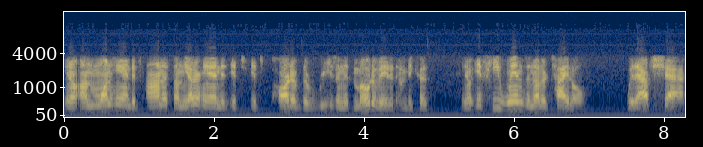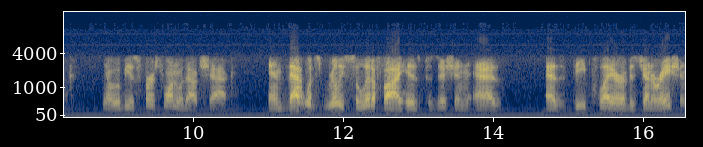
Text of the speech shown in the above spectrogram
you know, on one hand it's honest, on the other hand it, it's it's part of the reason it motivated him because, you know, if he wins another title without Shaq, you know, it would be his first one without Shaq, and that would really solidify his position as as the player of his generation.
